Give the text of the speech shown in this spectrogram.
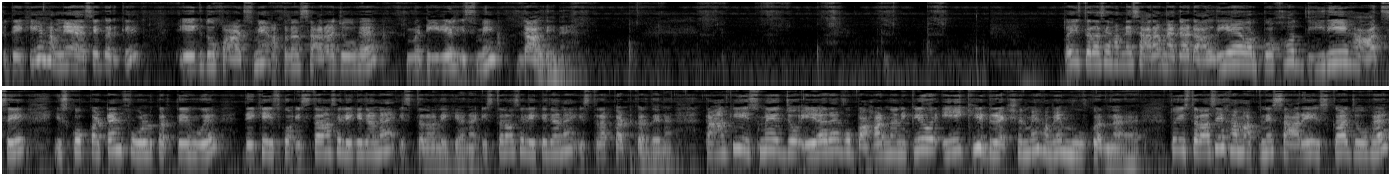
तो देखिए, हमने ऐसे करके एक दो पार्ट्स में अपना सारा जो है मटेरियल इसमें डाल देना है। तो इस तरह से हमने सारा मैदा डाल दिया है और बहुत धीरे हाथ से इसको कट एंड फोल्ड करते हुए, देखिए इसको इस तरह से लेके जाना है, इस तरह लेके आना है, इस तरह से लेके जाना है, इस तरह कट कर देना है, ताकि इसमें जो एयर है वो बाहर ना निकले और एक ही डायरेक्शन में हमें मूव करना है। तो इस तरह से हम अपने सारे इसका जो है,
